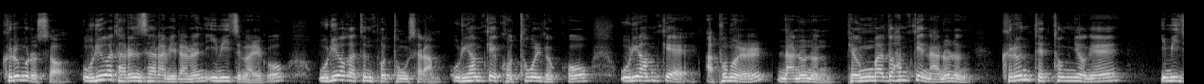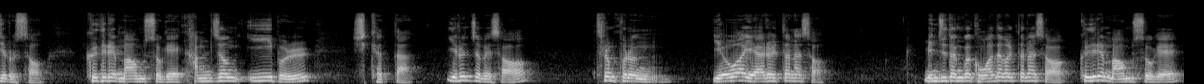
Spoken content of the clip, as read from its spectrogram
그럼으로써 우리와 다른 사람이라는 이미지 말고 우리와 같은 보통 사람, 우리와 함께 고통을 겪고 우리와 함께 아픔을 나누는 병마도 함께 나누는 그런 대통령의 이미지로서 그들의 마음속에 감정이입을 시켰다. 이런 점에서 트럼프는 여와 야를 떠나서 민주당과 공화당을 떠나서 그들의 마음속에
